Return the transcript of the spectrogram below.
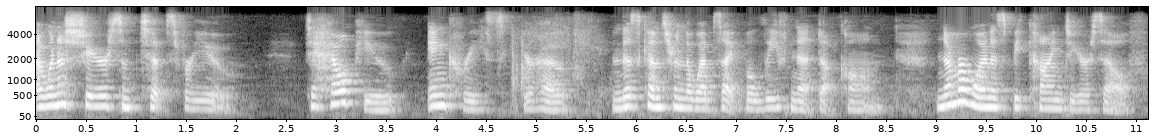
I want to share some tips for you to help you increase your hope. And this comes from the website beliefnet.com. Number one is be kind to yourself.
